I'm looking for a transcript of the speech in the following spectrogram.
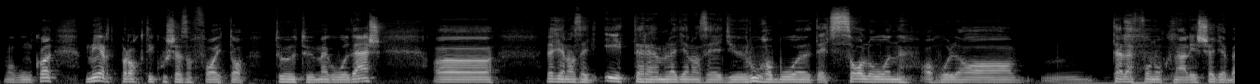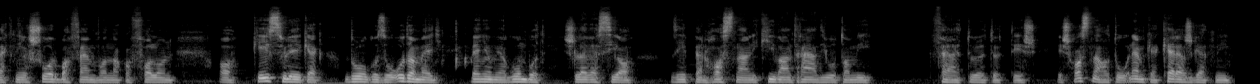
magunkkal. Miért praktikus ez a fajta töltő megoldás? Uh, legyen az egy étterem, legyen az egy ruhabolt, egy szalon, ahol a telefonoknál és egyebeknél sorba fenn vannak a falon a készülékek, a dolgozó oda megy, benyomja a gombot, és leveszi az éppen használni kívánt rádiót, ami feltöltött és, és használható, nem kell keresgetni,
